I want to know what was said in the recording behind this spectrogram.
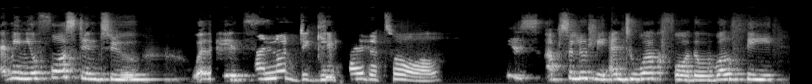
I mean, you're forced into whether it's. are not dignified at all. Yes, absolutely. And to work for the wealthy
